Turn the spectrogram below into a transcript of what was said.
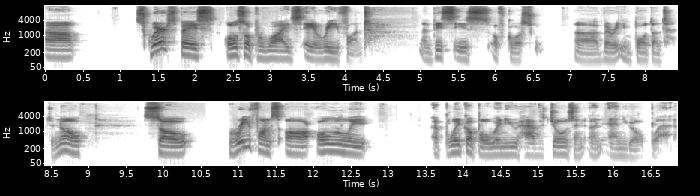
Uh, Squarespace also provides a refund, and this is, of course, uh, very important to know. So, refunds are only applicable when you have chosen an annual plan.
